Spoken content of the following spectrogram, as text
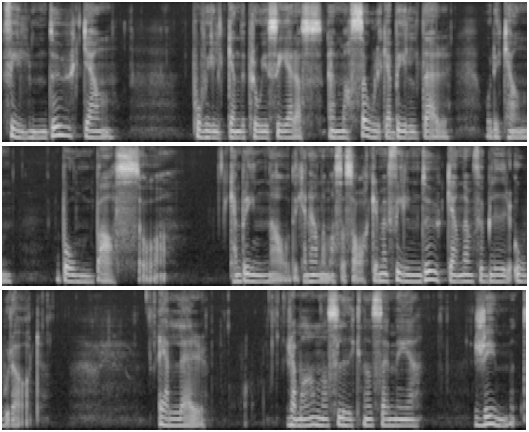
filmduken på vilken det projiceras en massa olika bilder och det kan bombas och kan brinna och det kan hända massa saker. Men filmduken den förblir orörd. Eller Ramanas liknelse med rymd.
